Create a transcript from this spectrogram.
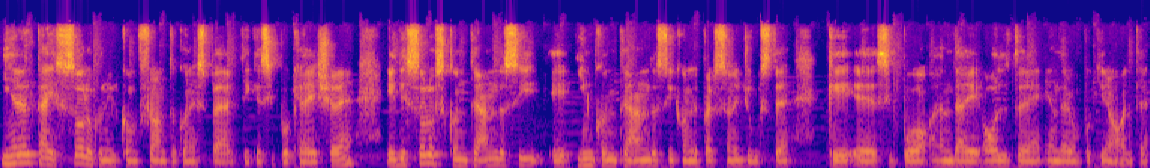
In realtà è solo con il confronto con esperti che si può crescere ed è solo scontrandosi e incontrandosi con le persone giuste che eh, si può andare oltre e andare un pochino oltre.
